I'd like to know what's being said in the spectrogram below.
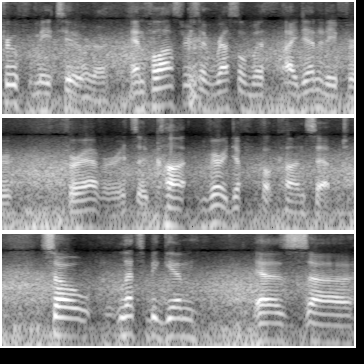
true for me too. Okay. And philosophers have wrestled with identity for forever. It's a con- very difficult concept. So let's begin as uh,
